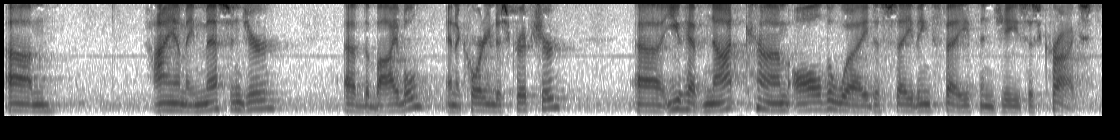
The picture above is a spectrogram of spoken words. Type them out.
Um, I am a messenger of the Bible and according to Scripture. Uh, you have not come all the way to saving faith in Jesus Christ.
